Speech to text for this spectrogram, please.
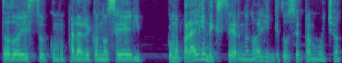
todo esto como para reconocer y como para alguien externo, ¿no? Alguien que todo sepa mucho,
